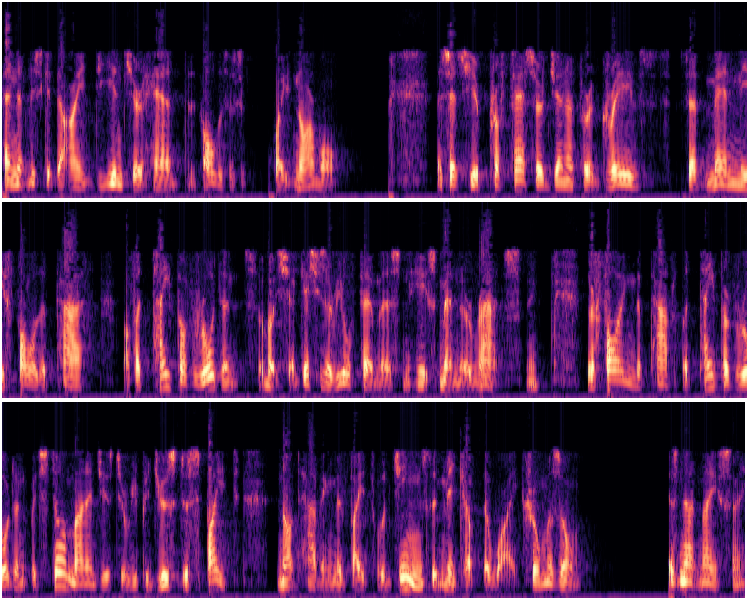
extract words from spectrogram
and at least get the idea into your head that all this is quite normal. It says here, Professor Jennifer Graves said men may follow the path of a type of rodent, which I guess she's a real feminist and hates men or rats. They're following the path of a type of rodent which still manages to reproduce despite not having the vital genes that make up the Y chromosome. Isn't that nice, eh?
